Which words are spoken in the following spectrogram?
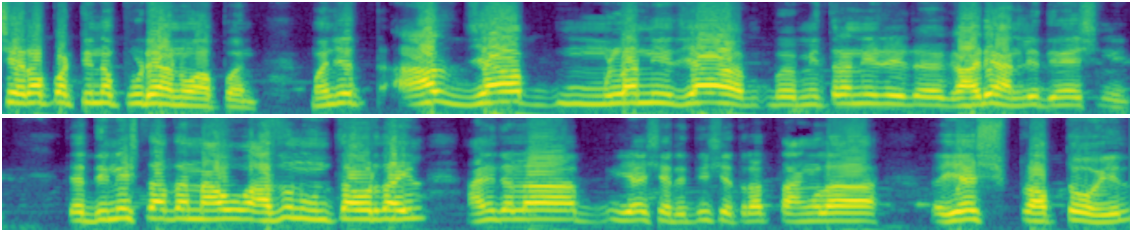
चेहरापट्टीनं पुढे आणू आपण. म्हणजे आज ज्या मुलांनी ज्या मित्रांनी गाडी आणली दिनेशनी त्या दिनेशचं आता नाव अजून उंचावर जाईल आणि त्याला या शर्यती क्षेत्रात चांगला यश प्राप्त होईल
